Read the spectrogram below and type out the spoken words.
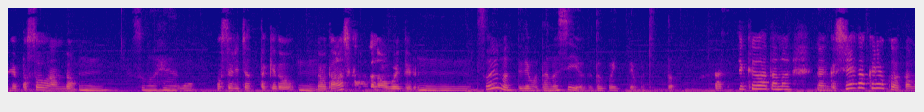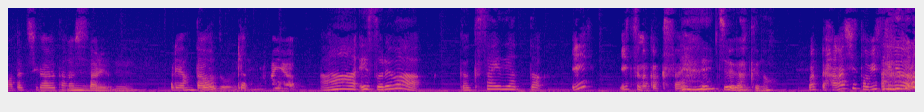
やっぱそうなんだ。うん。その辺。忘れちゃったけど、うん。でも楽しかったのは覚えてる。うんうんうん。そういうのってでも楽しいよどこ行ってもきっと。合宿は楽なんか修学旅行とはまた違う楽しさあるよ、うんうんうん。これやったキャたいな。ンプファイヤああえそれは学祭でやった。ーいつの学祭？中学の。待って話飛びすぎだろ。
